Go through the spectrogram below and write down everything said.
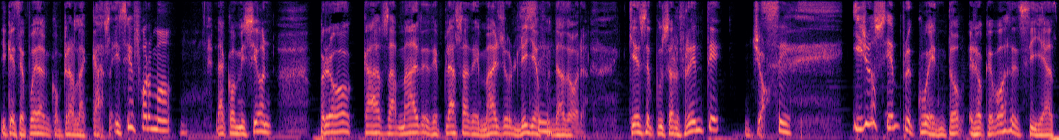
y que se puedan comprar la casa. Y se formó la comisión Pro Casa Madre de Plaza de Mayo, línea Sí. fundadora. ¿Quién se puso al frente? Yo. Sí. Y yo siempre cuento, en lo que vos decías,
